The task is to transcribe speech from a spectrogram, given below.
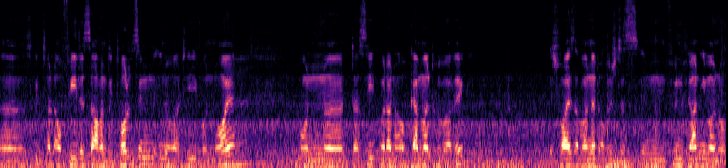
äh, es gibt halt auch viele Sachen, die toll sind, innovativ und neu. Mhm. Und äh, da sieht man dann auch gerne mal drüber weg. Ich weiß aber nicht, ob ich das in fünf Jahren immer noch,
